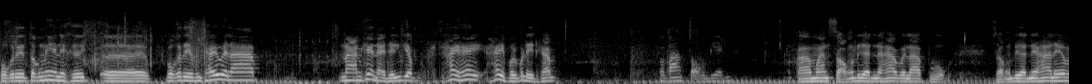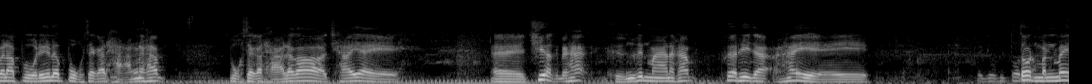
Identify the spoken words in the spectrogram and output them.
ปกติตรงนี้นี่คือเอ่อปกติมันใช้เวลานานแค่ไหนถึงจะให้ให้ให้ผลผลิตครับ ประมาณสองเดือน ประมาณสองเดือนนะครับเวลาปลูกสองเดือนนยฮะเนี่ยเวลาปลูกนี่เราปลูกใส่กระถางนะครับ ปลูกใส่กระถางแล้วก็ใช้ไอ้ไอเชือกนะฮะขึงขึ้นมานะครับ เพื่อที่จะให้ต้นมันไม่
